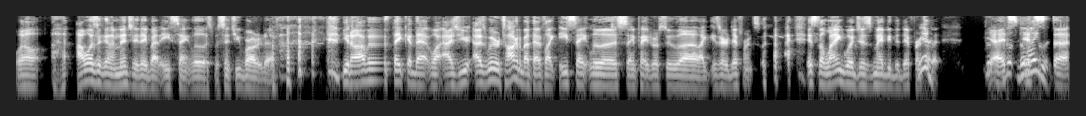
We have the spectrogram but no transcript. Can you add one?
Well, I wasn't going to mention anything about East St. Louis, but since you brought it up, you know, I was thinking that well, as you as we were talking about that, it's like East St. Louis, St. Pedro Sula. Like, is there a difference? it's the language is maybe the difference, yeah. but yeah, it's the, the it's uh,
